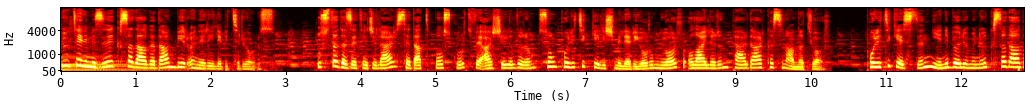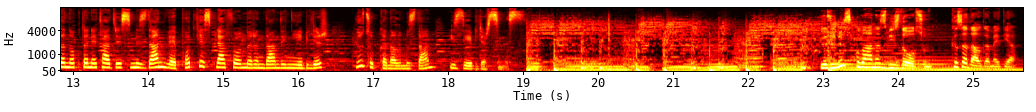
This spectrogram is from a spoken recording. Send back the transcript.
Bültenimizi kısa dalgadan bir öneriyle bitiriyoruz. Usta gazeteciler Sedat Bozkurt ve Ayşe Yıldırım son politik gelişmeleri yorumluyor, olayların perde arkasını anlatıyor. Politikest'in yeni bölümünü kısa dalga.net adresimizden ve podcast platformlarından dinleyebilir, YouTube kanalımızdan izleyebilirsiniz. Gözünüz kulağınız bizde olsun. Kısa Dalga Medya.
